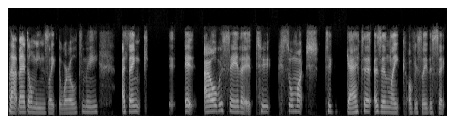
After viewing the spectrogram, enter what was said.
that medal means like the world to me. I think it, it I always say that it took so much to get it, as in like obviously the six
